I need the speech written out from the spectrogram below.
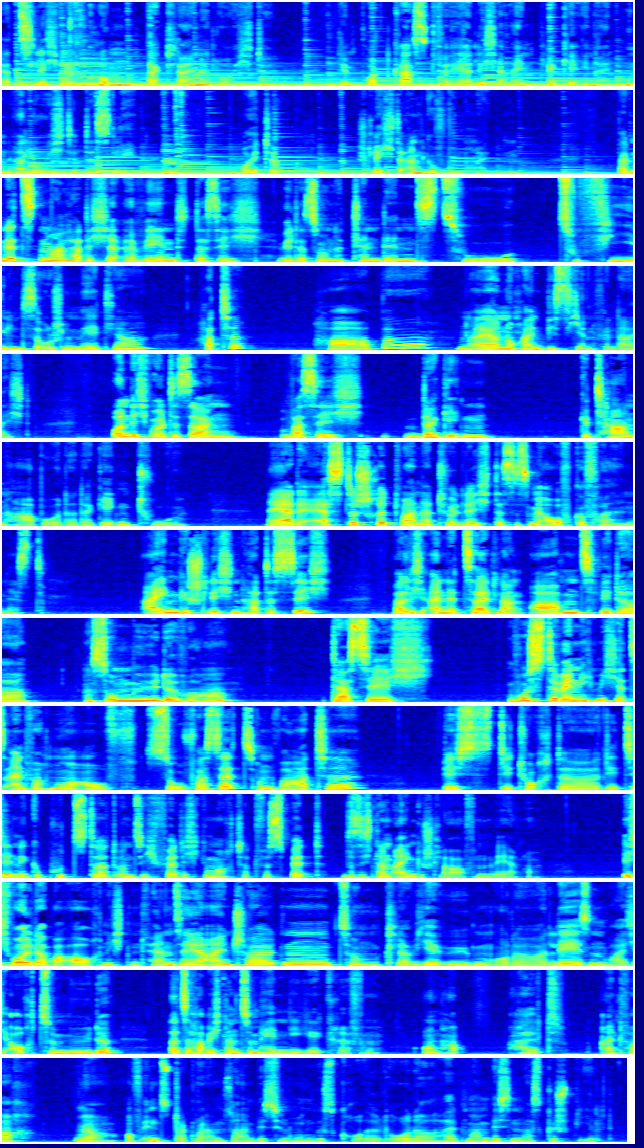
Herzlich willkommen bei Kleine Leuchte, dem Podcast für ehrliche Einblicke in ein unerleuchtetes Leben. Heute schlechte Angewohnheiten. Beim letzten Mal hatte ich ja erwähnt, dass ich wieder so eine Tendenz zu zu viel Social Media hatte, habe, naja, noch ein bisschen vielleicht. Und ich wollte sagen, was ich dagegen getan habe oder dagegen tue. Naja, der erste Schritt war natürlich, dass es mir aufgefallen ist. Eingeschlichen hat es sich, weil ich eine Zeit lang abends wieder so müde war, dass ich wusste, wenn ich mich jetzt einfach nur aufs Sofa setze und warte, bis die Tochter die Zähne geputzt hat und sich fertig gemacht hat fürs Bett, dass ich dann eingeschlafen wäre. Ich wollte aber auch nicht den Fernseher einschalten, zum Klavier üben oder lesen war ich auch zu müde, also habe ich dann zum Handy gegriffen und habe halt einfach ja, auf Instagram so ein bisschen rumgescrollt oder halt mal ein bisschen was gespielt.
